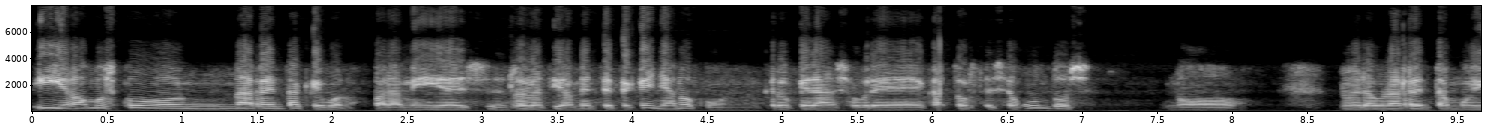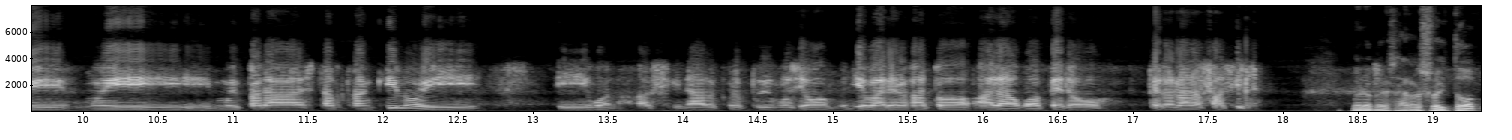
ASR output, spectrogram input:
Y llegamos con una renta que bueno para mí es relativamente pequeña no con creo que eran sobre 14 segundos no no era una renta muy muy muy para estar tranquilo y, y bueno al final pudimos llevar el gato al agua pero pero nada fácil bueno, pero se ha resuelto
